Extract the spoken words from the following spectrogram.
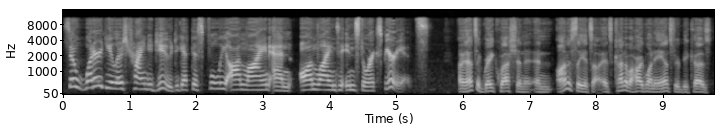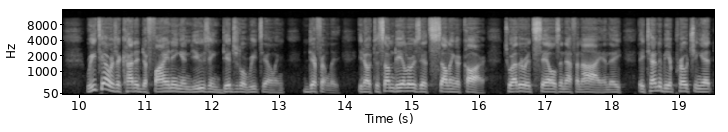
So, what are dealers trying to do to get this fully online and online to in store experience? I mean, that's a great question. And honestly, it's, a, it's kind of a hard one to answer because retailers are kind of defining and using digital retailing differently. You know, to some dealers, it's selling a car. To other, it's sales and F&I. And they, they tend to be approaching it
